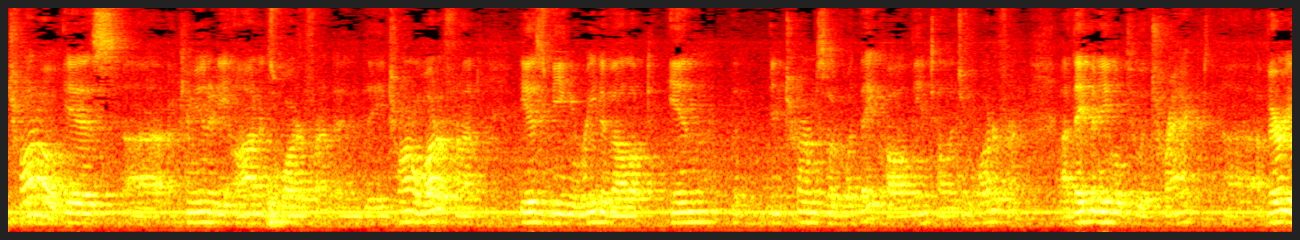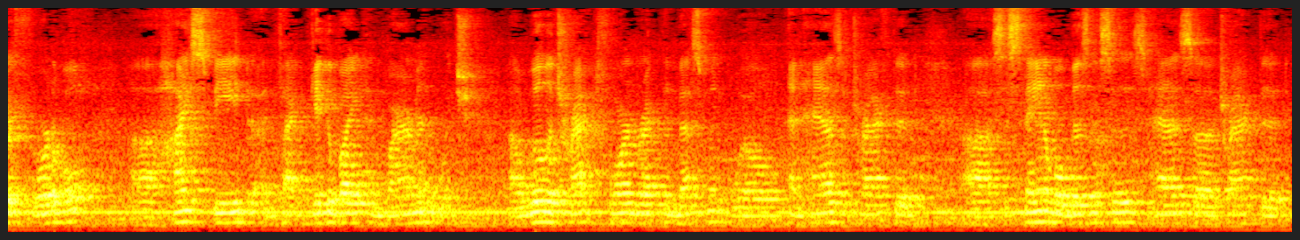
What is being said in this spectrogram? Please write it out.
Toronto is a community on its waterfront, and the Toronto waterfront is being redeveloped in the, in terms of what they call the intelligent waterfront. They've been able to attract a very affordable, uh, high-speed, in fact, gigabyte environment, which uh, will attract foreign direct investment, will and has attracted uh, sustainable businesses, has uh, attracted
